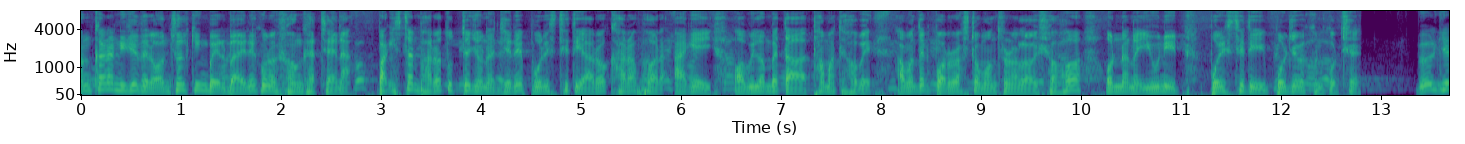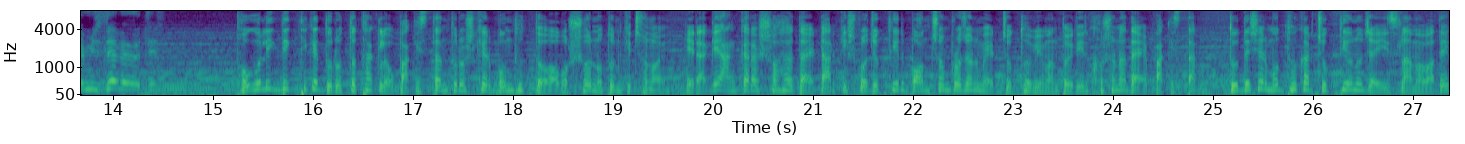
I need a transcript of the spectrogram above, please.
আঙ্কারা নিজেদের অঞ্চল কিংবা এর বাইরে কোনো সংঘাত চায় না। পাকিস্তান ভারত উত্তেজনার জেরে পরিস্থিতি আরও খারাপ হওয়ার আগেই অবিলম্বে তা থামাতে হবে। আমাদের পররাষ্ট্র মন্ত্রণালয় সহ অন্যান্য ইউনিট পরিস্থিতি পর্যবেক্ষণ করছে। ভৌগোলিক দিক থেকে দূরত্ব থাকলেও পাকিস্তান তুরস্কের বন্ধুত্ব অবশ্য নতুন কিছু নয়। এর আগে আঙ্কারার সহায়তায় টার্কিশ প্রযুক্তির পঞ্চম প্রজন্মের যুদ্ধ বিমান তৈরির ঘোষণা দেয় পাকিস্তান। দুদেশের মধ্যকার চুক্তি অনুযায়ী ইসলামাবাদে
